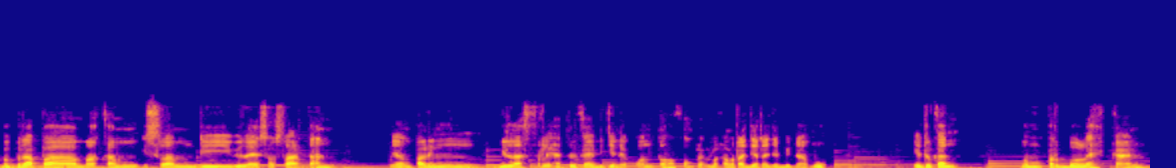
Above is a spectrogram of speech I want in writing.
beberapa makam Islam di wilayah Sulawesi Selatan yang paling jelas terlihat tuh kayak di Jeneponto, komplek makam Raja-Raja Binamu, itu kan memperbolehkan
